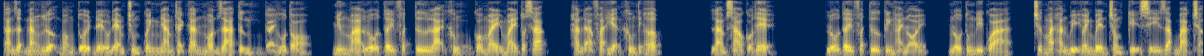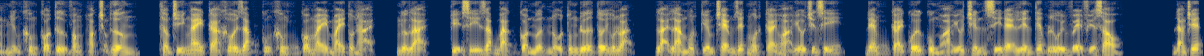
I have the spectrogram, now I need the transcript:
tán giật năng lượng bóng tối đều đem chung quanh nham thạch đan mòn ra từng cái hố to nhưng mà lỗ tây phất tư lại không có mảy may tốt xác hắn đã phát hiện không thích hợp. Làm sao có thể? Lỗ tây phất tư kinh hài nói nổ tung đi qua trước mắt hắn bị oanh bên trong kỵ sĩ giáp bạc chẳng những không có tử vong hoặc trọng thương thậm chí ngay cả khôi giáp cũng không có mảy may tổn hại. Ngược lại kỵ sĩ giáp bạc còn mượn nổ tung đưa tới hỗn loạn lại là một kiếm chém giết một cái hỏa yêu chiến sĩ đem cái cuối cùng hỏa yêu chiến sĩ đệ liên tiếp lui về phía sau. Đáng chết,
